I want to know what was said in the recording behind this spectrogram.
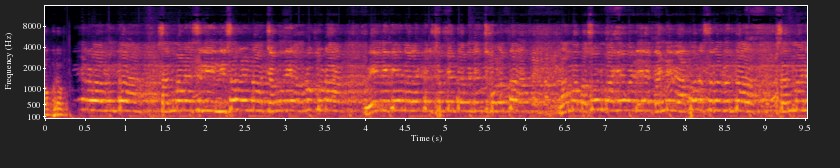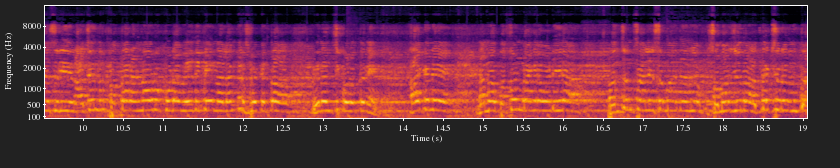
ಒಬ್ರು ಸನ್ಮಾನ ಶ್ರೀ ನಿಸಾರಣ್ಣ ಚೌಧರಿ ಅವರು ಕೂಡ ವೇದಿಕೆಯನ್ನು ಸನ್ಮಾನ್ಯ ಶ್ರೀ ರಾಜೇಂದ್ರ ಪತ್ತಾರಣ್ಣ ಅವರು ಕೂಡ ವೇದಿಕೆಯನ್ನು ಅಲಂಕರಿಸಬೇಕಂತ ವಿನಂತಿಸಿಕೊಳ್ಳುತ್ತೇನೆ. ಹಾಗೆಯೇ ನಮ್ಮ ಬಸವನ ರಾಗವಾಡಿಯ ಪಂಚಮಸಾಲಿ ಸಮಾಜ ಸಮಾಜದ ಅಧ್ಯಕ್ಷರಾದಂತ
